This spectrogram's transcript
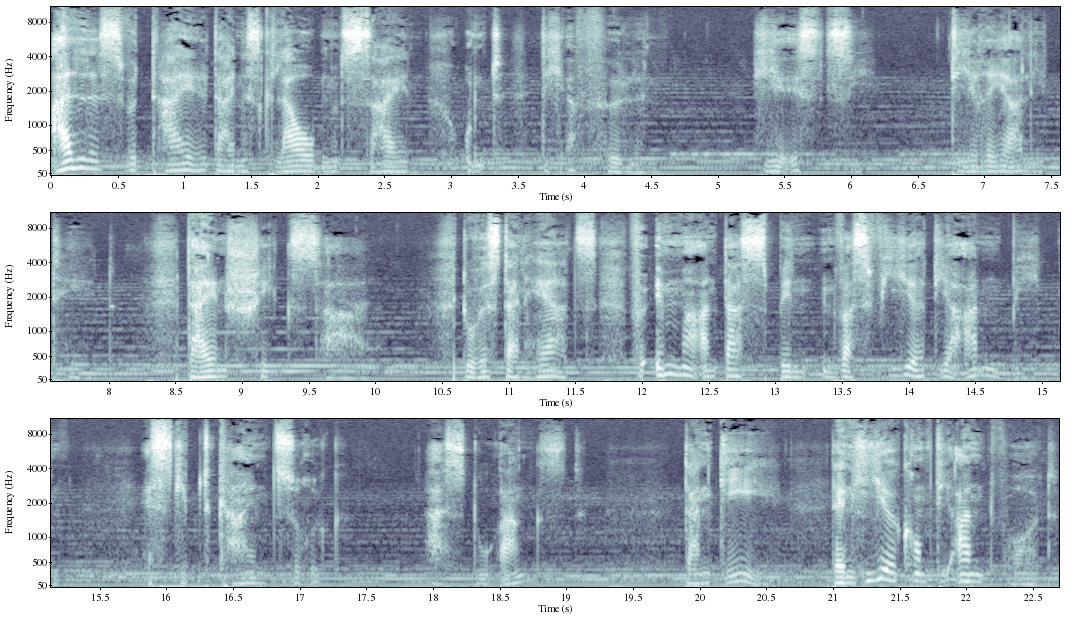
alles wird Teil deines Glaubens sein und dich erfüllen. Hier ist sie, die Realität, dein Schicksal. Du wirst dein Herz für immer an das binden, was wir dir anbieten. Es gibt kein Zurück. Hast du Angst? Dann geh, denn hier kommt die Antwort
